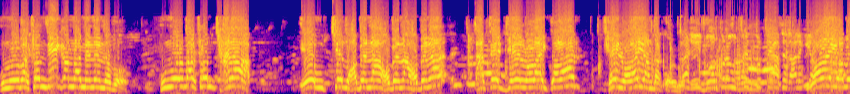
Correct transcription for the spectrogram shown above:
পুনর্বাসন দিক আমরা মেনে নেব। পুনর্বাসন ছাড়া এ উচ্ছেদ হবে না হবে না হবে না। তাতে যে লড়াই করার সেই লড়াই আমরা করব। জোর করে উচ্ছেদ করতে আসে তাহলে কি লড়াই হবে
